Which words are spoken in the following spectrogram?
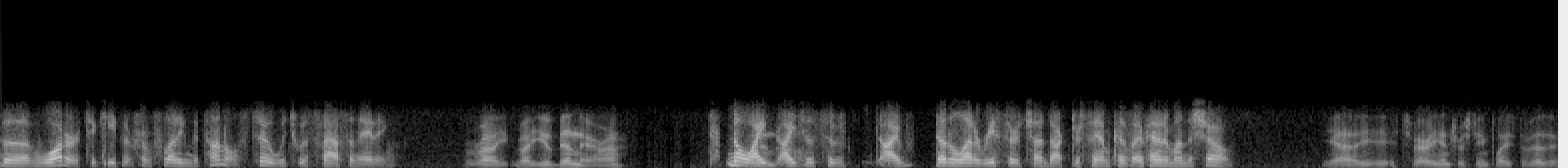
the water to keep it from flooding the tunnels too, which was fascinating. Right, right. You've been there, huh? No, I I just have I've done a lot of research on Dr. Sam because I've had him on the show. Yeah, it's a very interesting place to visit.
